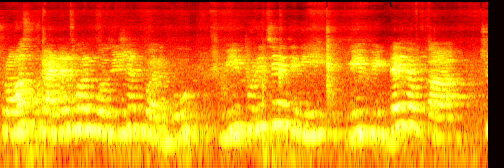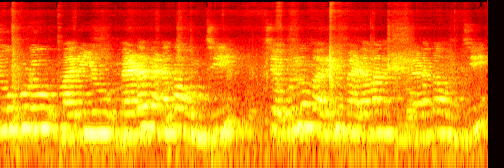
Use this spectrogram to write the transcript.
క్రాస్ క్రాడల్ హోల్ పొజిషన్ కొరకు మీ కుడి చేతిని మీ బిడ్డ యొక్క చూపుడు మరియు మెడ వెనక ఉంచి చెవులు మరియు మెడ వెన- ఉంచి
